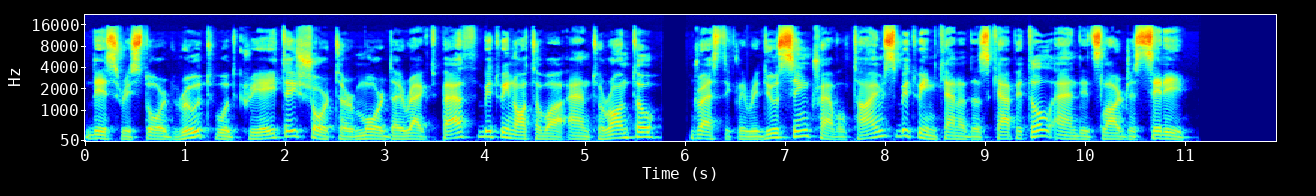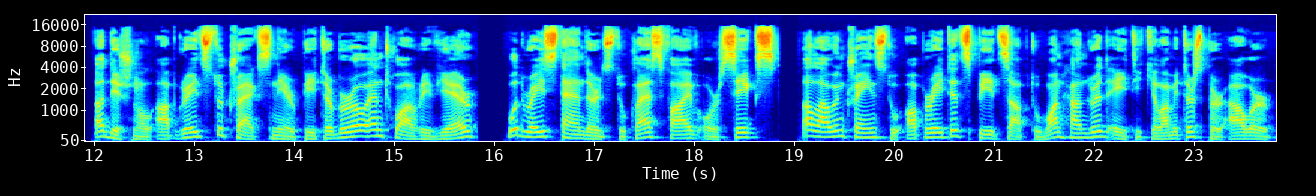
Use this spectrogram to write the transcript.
This restored route would create a shorter, more direct path between Ottawa and Toronto, drastically reducing travel times between Canada's capital and its largest city. Additional upgrades to tracks near Peterborough and Trois-Rivières would raise standards to Class 5 or 6 allowing trains to operate at speeds up to 180 km per hour.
